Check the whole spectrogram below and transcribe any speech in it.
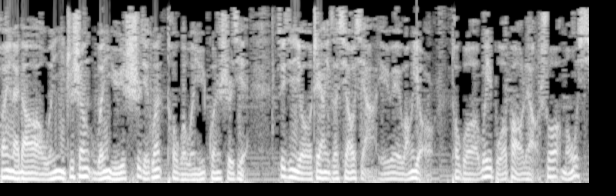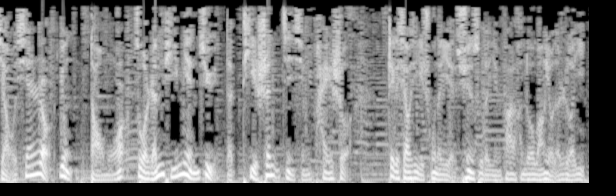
欢迎来到文艺之声文娱世界观，透过文娱观世界。最近有这样一则消息啊，有一位网友透过微博爆料说，某小鲜肉用倒模做人皮面具的替身进行拍摄。这个消息一出呢，也迅速的引发了很多网友的热议。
